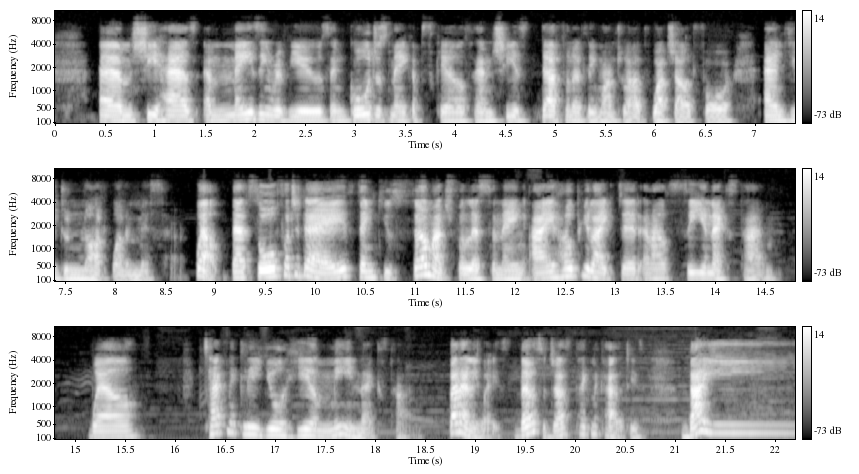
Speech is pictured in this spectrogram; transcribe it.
Um, she has amazing reviews and gorgeous makeup skills, and she is definitely one to out- watch out for, and you do not want to miss her. Well, that's all for today. Thank you so much for listening. I hope you liked it, and I'll see you next time. Well, technically, you'll hear me next time. But, anyways, those are just technicalities. Bye!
